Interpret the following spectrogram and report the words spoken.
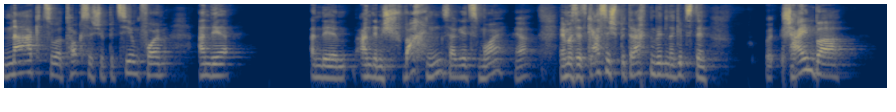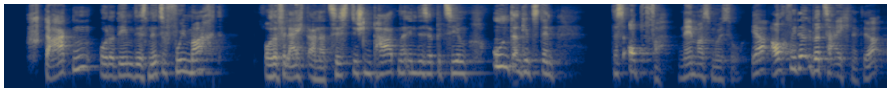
nagt so eine toxische Beziehung vor allem an der an dem, an dem Schwachen, sage ich jetzt mal, ja. Wenn man es jetzt klassisch betrachten will, dann gibt es den scheinbar starken oder dem, das nicht so viel macht, oder vielleicht einen narzisstischen Partner in dieser Beziehung. Und dann gibt es den das Opfer, nennen wir es mal so. Ja, auch wieder überzeichnet. Ja,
